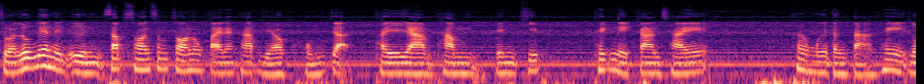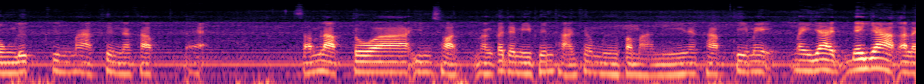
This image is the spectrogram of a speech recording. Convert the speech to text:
ส่วนลูกเล่นอื่นๆ ซับซ้อนซับซ้อนลงไปนะครับ เดี๋ยวผมจะพยายามทำเป็นคลิปเทคนิคการใช้เครื่องมือต่างๆ ให้ลงลึกขึ้นมากขึ้นนะครับแต่ สำหรับตัว InShot มันก็จะมีพื้นฐานเครื่องมือประมาณนี้นะครับ ที่ไม่ไม่ยากได้ยากอะไร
